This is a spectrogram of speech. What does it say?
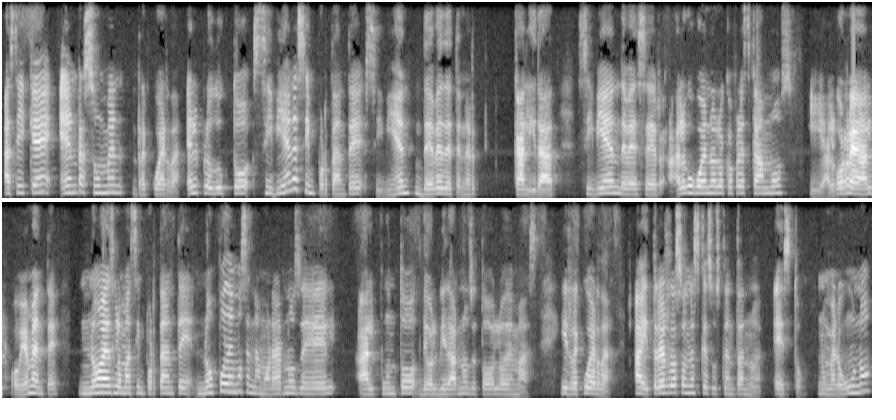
Así que, en resumen, recuerda, el producto, si bien es importante, si bien debe de tener calidad, si bien debe ser algo bueno lo que ofrezcamos y algo real, obviamente, no es lo más importante, no podemos enamorarnos de él al punto de olvidarnos de todo lo demás. Y recuerda, hay tres razones que sustentan esto. Número uno,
